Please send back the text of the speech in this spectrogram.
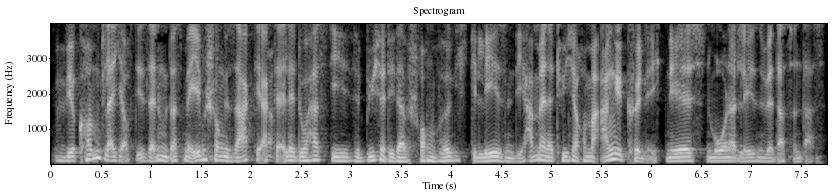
wir kommen gleich auf die Sendung. Du hast mir eben schon gesagt, die aktuelle, du hast diese Bücher, die da besprochen, wirklich gelesen. Die haben ja natürlich auch immer angekündigt, nächsten Monat lesen wir das und das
